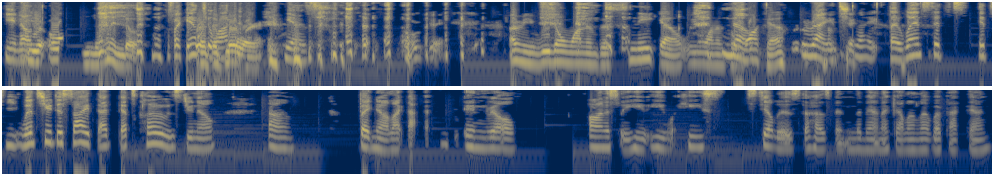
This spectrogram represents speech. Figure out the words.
you know, You're opening the window for him to the walk. door. Yes. okay. I mean, we don't want him to sneak out. We want him to walk out. right, Okay. right. But once it's, it's, once you decide that that's closed, you know. Um, but no, like, in real, honestly, he, he, he still is the husband and the man I fell in love with back then.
